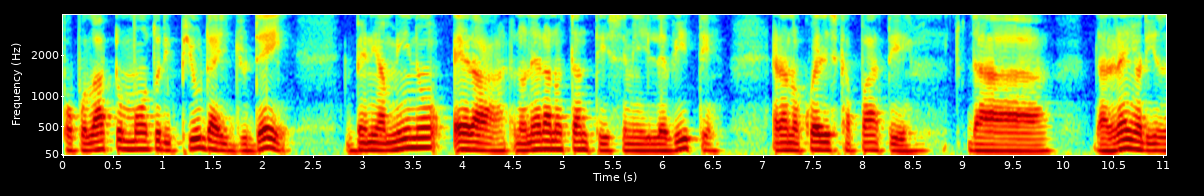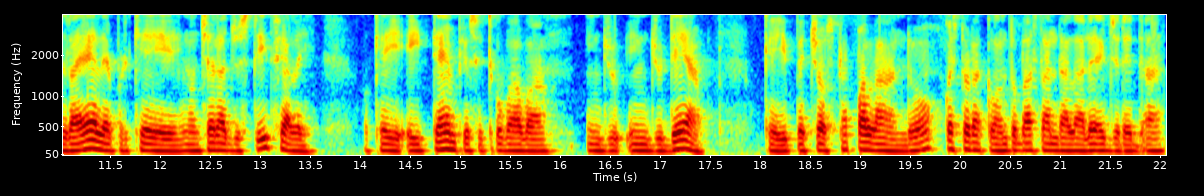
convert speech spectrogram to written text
popolato molto di più dai giudei Beniamino era, non erano tantissimi i Leviti, erano quelli scappati da, dal regno di Israele perché non c'era giustizia lì, ok? E il Tempio si trovava in, in Giudea, ok? Perciò sta parlando, questo racconto basta andare a leggere da,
